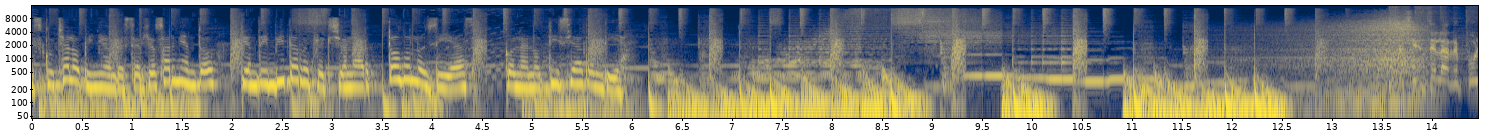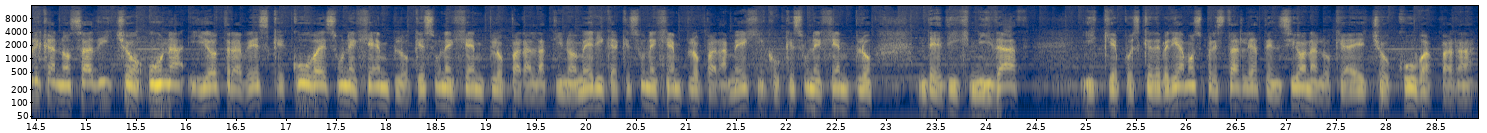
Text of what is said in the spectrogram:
Escucha la opinión de Sergio Sarmiento, quien te invita a reflexionar todos los días con la noticia del día. El presidente de la República nos ha dicho una y otra vez que Cuba es un ejemplo, que es un ejemplo para Latinoamérica, que es un ejemplo para México, que es un ejemplo de dignidad y que pues que deberíamos prestarle atención a lo que ha hecho Cuba para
